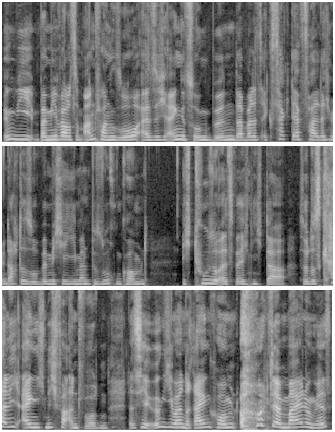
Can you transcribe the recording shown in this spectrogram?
irgendwie bei mir war das am Anfang so, als ich eingezogen bin, da war das exakt der Fall, dass ich mir dachte, so, wenn mich hier jemand besuchen kommt, ich tue so, als wäre ich nicht da. So, das kann ich eigentlich nicht verantworten. Dass hier irgendjemand reinkommt und der Meinung ist,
